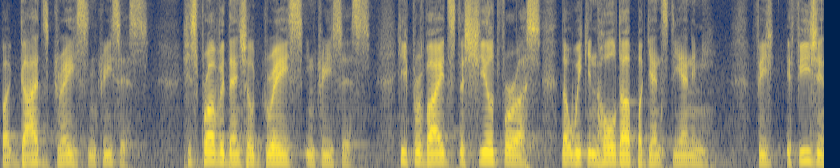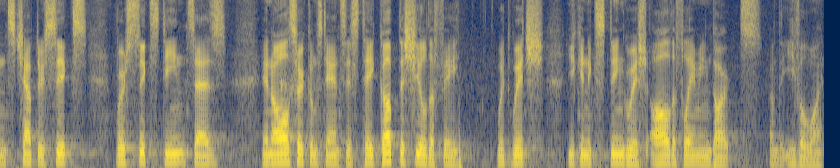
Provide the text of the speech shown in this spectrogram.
but God's grace increases. His providential grace increases. He provides the shield for us that we can hold up against the enemy. Ephesians chapter 6 verse 16 says, "In all circumstances take up the shield of faith with which you can extinguish all the flaming darts of the evil one."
